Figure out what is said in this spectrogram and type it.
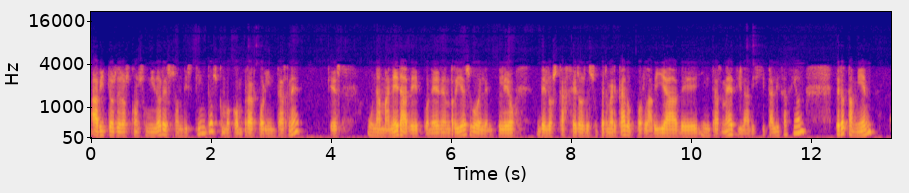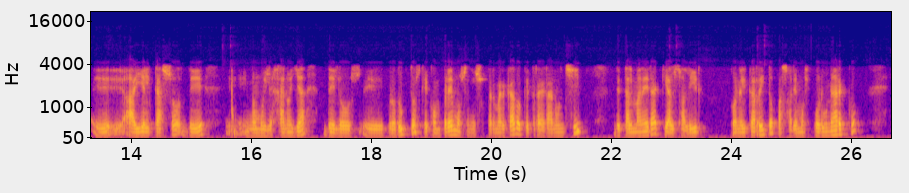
hábitos de los consumidores son distintos como comprar por internet que es una manera de poner en riesgo el empleo de los cajeros de supermercado por la vía de Internet y la digitalización, pero también eh, hay el caso de, eh, no muy lejano ya, de los eh, productos que compremos en el supermercado que traerán un chip, de tal manera que al salir con el carrito pasaremos por un arco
